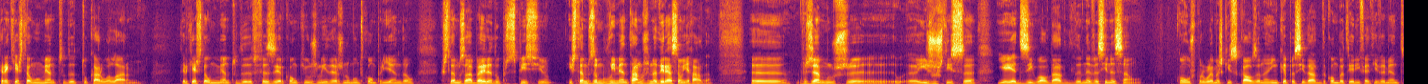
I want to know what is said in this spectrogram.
creio que este é o momento de tocar o alarme. Creio que este é o momento de fazer com que os líderes no mundo compreendam que estamos à beira do precipício e estamos a movimentar-nos na direção errada. Uh, vejamos uh, a injustiça e a desigualdade na vacinação com os problemas que isso causa na incapacidade de combater efetivamente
